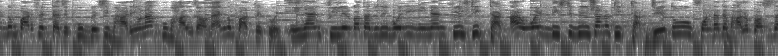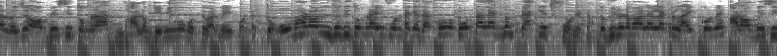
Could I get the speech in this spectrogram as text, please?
একদম পারফেক্ট আছে, খুব বেশি ভারীও না, খুব হালকাও না, একদম পারফেক্ট ওয়েট ইন হ্যান্ড ফিলের কথা যদি বলি ইন হ্যান্ড ফিল ঠিকঠাক, আর ওয়েট ডিস্ট্রিবিউশনও ঠিকঠাক। যেহেতু ফোনটাতে ভালো প্রসেসর রয়েছে অবভিয়াসলি তোমরা ভালো গেমিংও করতে পারবে এই ফোনটা তো ওভারঅল যদি তোমরা এই ফোনটাকে দেখো টোটাল একদম প্যাকেজ ফোন এটা। তো ভিডিওটা ভালো লাগলে একটা লাইক করবে, আর অবভিয়াসলি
